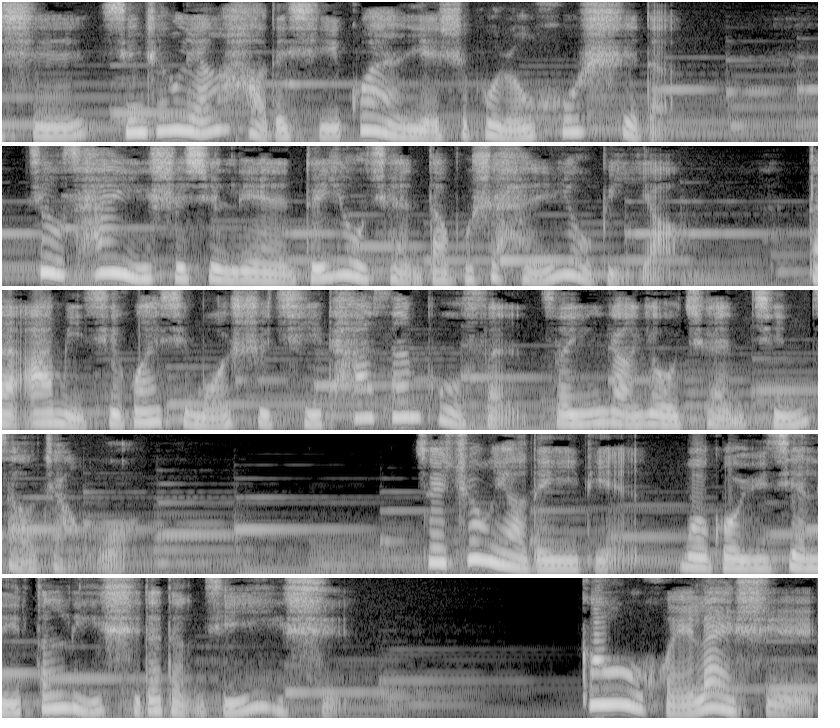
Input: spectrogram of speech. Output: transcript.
时形成良好的习惯也是不容忽视的。就餐仪式训练对幼犬倒不是很有必要，但阿米奇关系模式其他三部分则应让幼犬尽早掌握。最重要的一点，莫过于建立分离时的等级意识。购物回来时，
